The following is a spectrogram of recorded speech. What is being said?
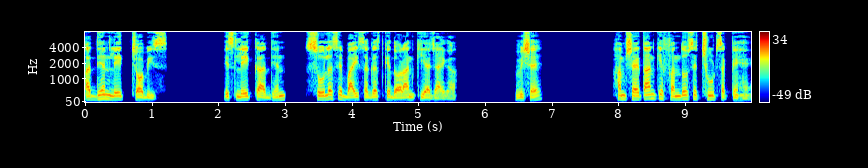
अध्ययन लेख 24 इस लेख का अध्ययन 16 से 22 अगस्त के दौरान किया जाएगा। विषय, हम शैतान के फंदों से छूट सकते हैं।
